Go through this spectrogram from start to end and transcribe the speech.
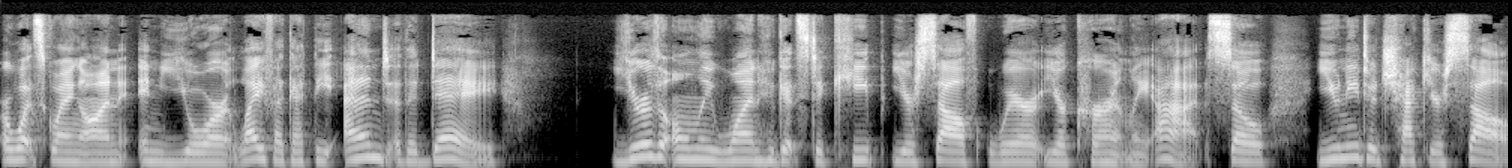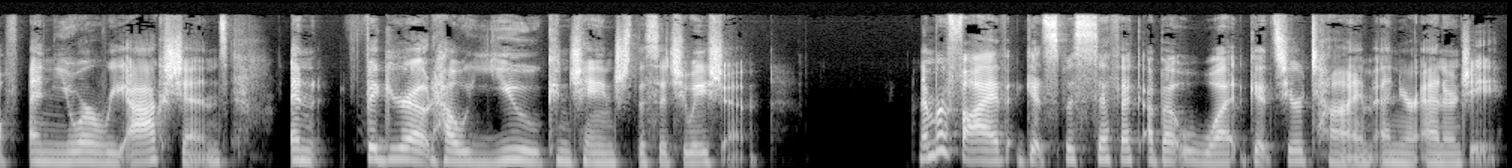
or what's going on in your life. Like, at the end of the day, you're the only one who gets to keep yourself where you're currently at. So you need to check yourself and your reactions and figure out how you can change the situation. Number five, get specific about what gets your time and your energy.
